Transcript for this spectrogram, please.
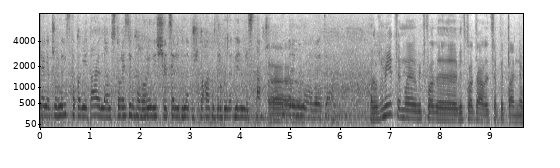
Я як журналістка пам'ятаю, нам сто разів говорили, що ця людина дуже багато зробила для міста. Ви перейменовуєте. Розумієте, ми відкладали, це питання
